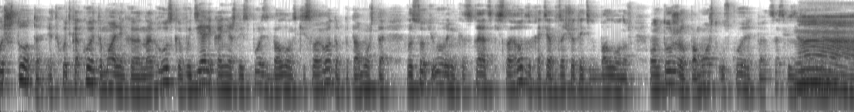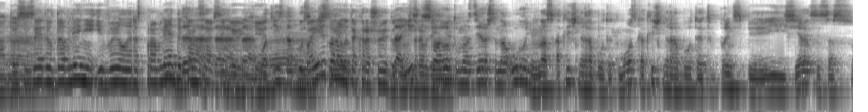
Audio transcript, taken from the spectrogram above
хоть что-то, это хоть какая-то маленькая нагрузка. В идеале, конечно, использовать баллон с кислородом, потому что высокий уровень концентрации кислорода, хотя бы за счет этих баллонов, он тоже поможет ускорить процесс выздоровления. А, то есть из-за этого давления ИВЛ и расправляет до конца все легкие. Вот есть, допустим, Поэтому они так хорошо идут Да, если кислород у нас держится на уровне, у нас отлично работает мозг, отлично работает, в принципе, и сердце. Со, с-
